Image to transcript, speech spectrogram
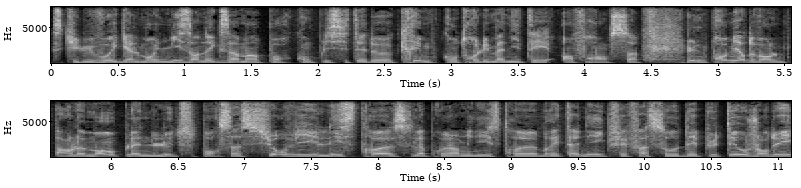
ce qui lui vaut également une mise en examen pour complicité de crimes contre l'humanité en France. Une première devant le Parlement, pleine lutte pour sa survie. Liz Truss, la première ministre britannique, fait face aux députés aujourd'hui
